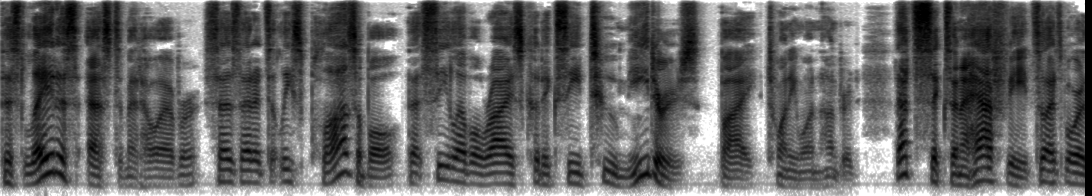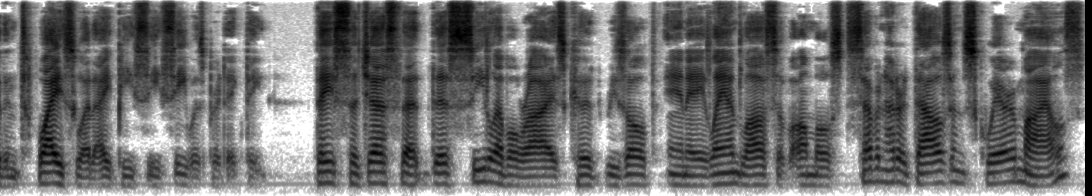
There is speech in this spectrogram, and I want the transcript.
This latest estimate, however, says that it's at least plausible that sea level rise could exceed two meters by 2100. That's six and a half feet, so that's more than twice what IPCC was predicting. They suggest that this sea level rise could result in a land loss of almost 700,000 square miles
